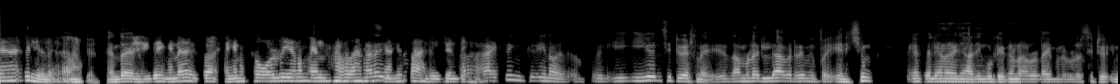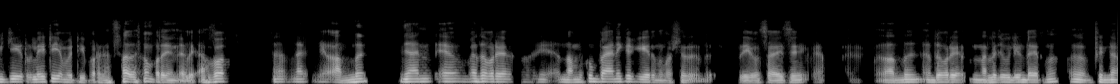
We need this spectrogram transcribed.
ഏ, ഇല്ല ഇല്ല ആ, ഓക്കെ എന്തായാലും ഇത് എങ്ങനെ സോൾവ് ചെയ്യണം എന്നുള്ളതാണ് ഐ തിങ്ക് യുനോ ഈ ഒരു സിറ്റുവേഷനിൽ നമ്മളെല്ലാവരുടെയും ഇപ്പൊ എനിക്കും കല്യാണം കഴിഞ്ഞ ആദ്യം കുട്ടിയൊക്കെ ഉണ്ടാവുന്ന ടൈമിലുള്ള സിറ്റുവേഷൻ എനിക്ക് റിലേറ്റ് ചെയ്യാൻ പറ്റി പറഞ്ഞ സാധനം പറഞ്ഞാൽ അപ്പൊ അന്ന് ഞാൻ എന്താ പറയാ നമുക്കും പാനിക് ഒക്കെ ആയിരുന്നു. പക്ഷെ ദൈവം സഹായിച്ച് അന്ന് എന്താ പറയാ നല്ല ജോലി ഉണ്ടായിരുന്നു. പിന്നെ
